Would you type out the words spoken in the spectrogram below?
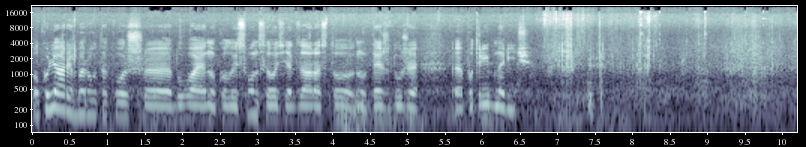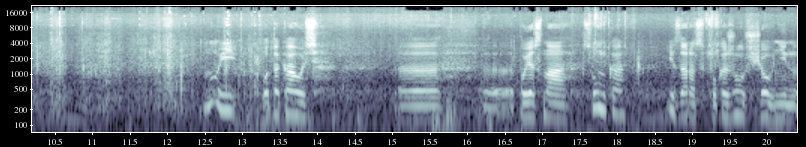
Окуляри беру також. Буває, ну коли сонце, ось як зараз, то ну, теж дуже потрібна річ. Ну і отака ось е, е, поясна сумка. І зараз покажу, що в ній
